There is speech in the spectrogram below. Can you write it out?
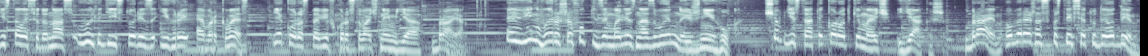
дісталося до нас у вигляді історії з ігри EverQuest, яку розповів користувач на ім'я Брайан. Він вирушив у підземелі з назвою Нижній Гук, щоб дістати короткий меч Якиша. Брайан обережно спустився туди один,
